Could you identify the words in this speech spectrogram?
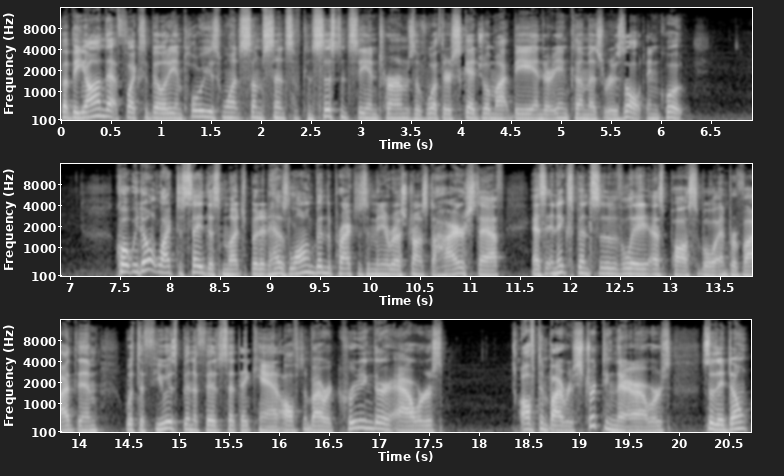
but beyond that flexibility, employees want some sense of consistency in terms of what their schedule might be and their income as a result, end quote. Quote, we don't like to say this much, but it has long been the practice of many restaurants to hire staff as inexpensively as possible and provide them with the fewest benefits that they can, often by recruiting their hours, often by restricting their hours so they don't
